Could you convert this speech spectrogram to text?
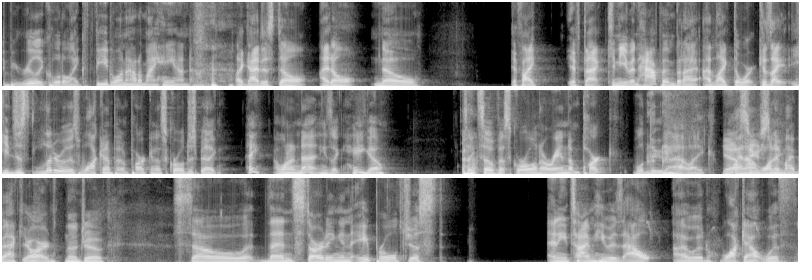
It'd be really cool to like feed one out of my hand. like I just don't, I don't know if I if that can even happen, but I, I like the work because I he just literally was walking up in a park and a squirrel just be like, Hey, I want a nut. And he's like, Here you go. It's like so if a squirrel in a random park will do that, like Yeah, why not one in my backyard? No joke. So then starting in April, just anytime he was out, I would walk out with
